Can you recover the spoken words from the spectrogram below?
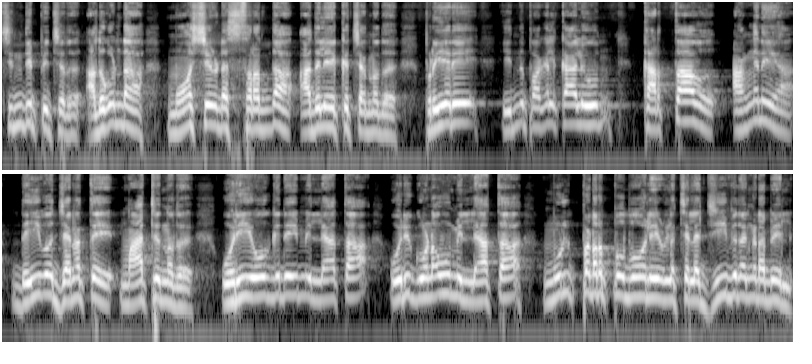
ചിന്തിപ്പിച്ചത്. അതുകൊണ്ടാണ് മോശയുടെ ശ്രദ്ധ അതിലേക്ക് ചെന്നത്. പ്രിയരെ ഇന്ന് പകൽക്കാലവും കർത്താവ് അങ്ങനെയാ ദൈവജനത്തെ മാറ്റുന്നത്. ഒരു യോഗ്യതയും ഇല്ലാത്ത ഒരു ഗുണവുമില്ലാത്ത മുൾപ്പടർപ്പ് പോലെയുള്ള ചില ജീവിതങ്ങളുടെ മേൽ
